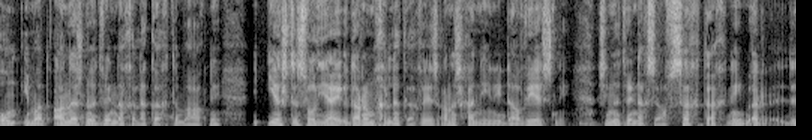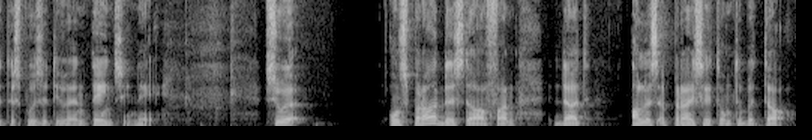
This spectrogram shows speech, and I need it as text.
om iemand anders noodwendig gelukkig te maak nie. Eerstens wil jy daarom gelukkig wees, anders gaan jy nie daar wees nie. Dis nie noodwendig selfsugtig nie, maar dit is positiewe intensie, nê. So ons praat dus daarvan dat alles 'n prys het om te betaal.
